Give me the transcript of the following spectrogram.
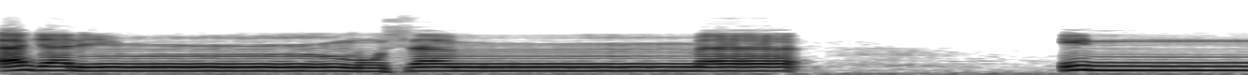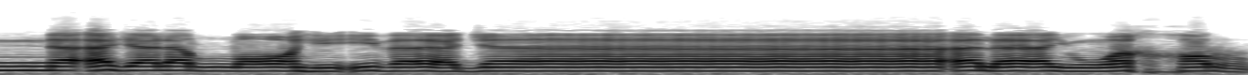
أجل مسمى. إن أجل الله إذا جاء لا يوخر.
